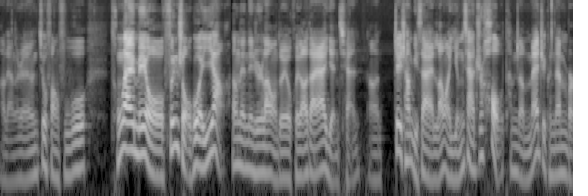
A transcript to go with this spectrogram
啊，两个人就仿佛从来没有分手过一样。当年那支篮网队又回到大家眼前啊，这场比赛篮网赢下之后，他们的 magic number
